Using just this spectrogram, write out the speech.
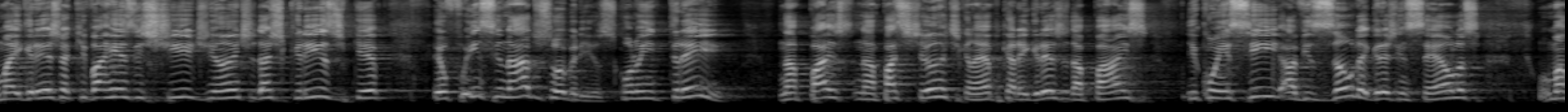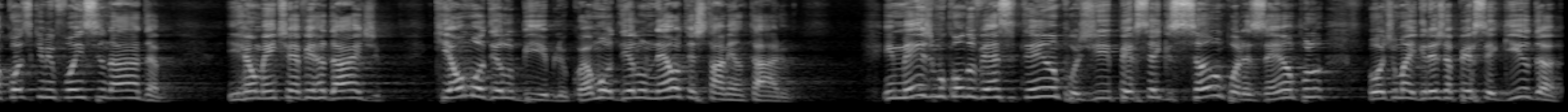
Uma igreja que vai resistir diante das crises, porque eu fui ensinado sobre isso. Quando eu entrei na Paz, na Paz Church, que na época era a Igreja da Paz, e conheci a visão da igreja em células, uma coisa que me foi ensinada, e realmente é verdade, que é o um modelo bíblico, é o um modelo neotestamentário. E mesmo quando viesse tempos de perseguição, por exemplo, ou de uma igreja perseguida,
